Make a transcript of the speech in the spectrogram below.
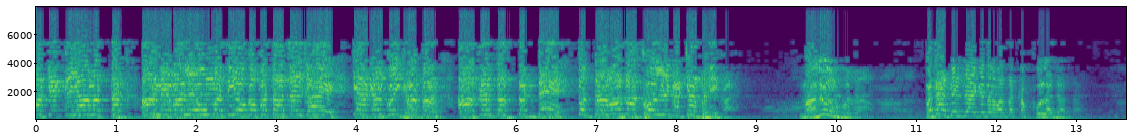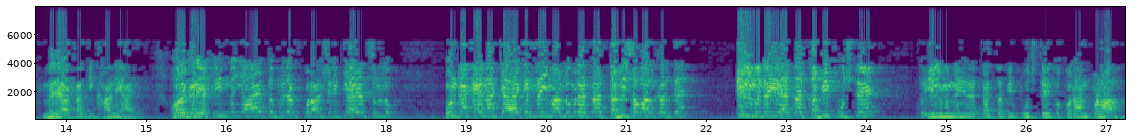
تاکہ قیامت تک آنے والے امتیوں کو پتا چل جائے کہ اگر کوئی گھر پر آ کر دستک دے تو دروازہ کھولنے کا کیا طریقہ ہے؟ معلوم ہو جائے۔ پتا چل جائے کہ دروازہ کب کھولا جاتا ہے۔ میرے آقا جی دکھانے آئے اور اگر یقین نہیں آئے تو پھر اب قرآن شریف کی آیت سن لو۔ ان کا کہنا کیا ہے کہ نہیں معلوم رہتا ہے تبھی سوال کرتے ہیں۔ علم نہیں رہتا، تبھی پوچھتے ہیں۔ تو علم نہیں رہتا، تبھی پوچھتے ہیں تو قرآن پڑھا۔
